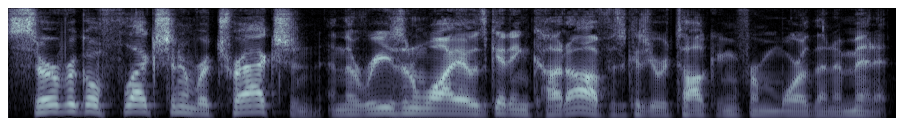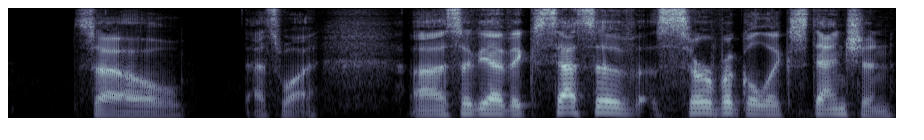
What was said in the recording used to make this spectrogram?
cervical flexion and retraction. And the reason why I was getting cut off is because you were talking for more than a minute. So that's why. Uh, so if you have excessive cervical extension,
